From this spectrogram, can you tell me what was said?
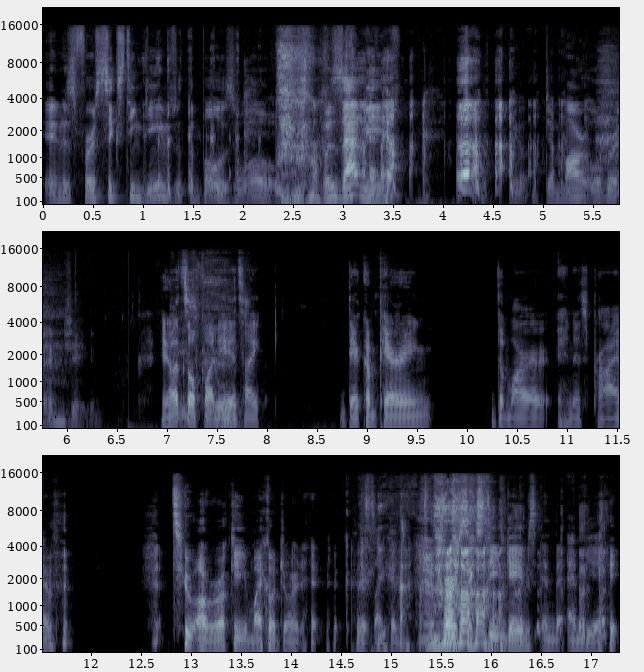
in his first 16 games with the Bulls. Whoa. What does that mean? Yo, DeMar over MJ. You know what's so funny? It's like they're comparing Demar in his prime to a rookie Michael Jordan because it's like Yeah. his first 16 games in the NBA.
